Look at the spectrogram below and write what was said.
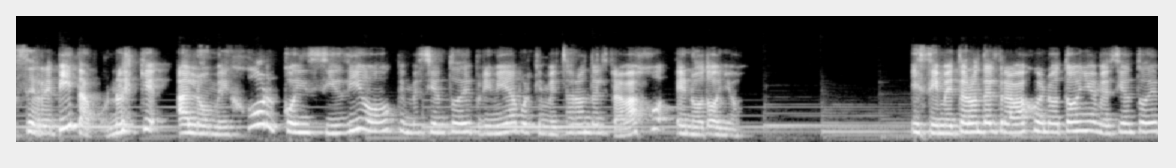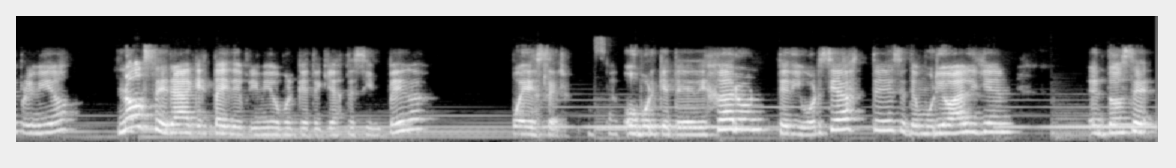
se repita, no es que a lo mejor coincidió que me siento deprimida porque me echaron del trabajo en otoño. Y si me echaron del trabajo en otoño y me siento deprimido, ¿no será que estáis deprimido porque te quedaste sin pega? Puede ser. O porque te dejaron, te divorciaste, se te murió alguien. Entonces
